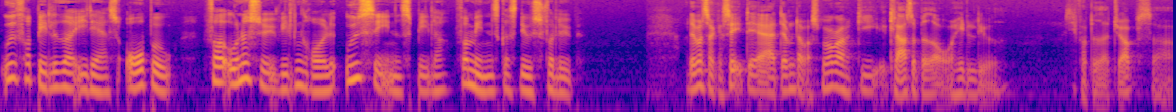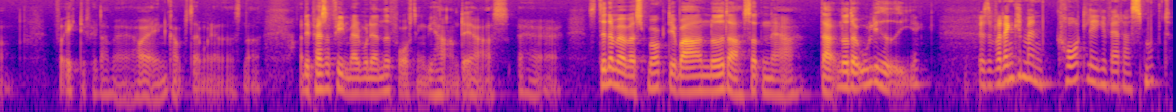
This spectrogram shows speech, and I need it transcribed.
ud fra billeder i deres årbog, for at undersøge, hvilken rolle udseendet spiller for menneskers livsforløb. Og det man så kan se, det er, at dem, der var smukkere, de klarer sig bedre over hele livet. De får bedre jobs og for ægtefælder med højere indkomst og sådan noget. Og det passer fint med alt muligt andet forskning, vi har om det her også. Øh, så det der med at være smuk, det er bare noget, der, sådan er, der er noget, der er ulighed i. Ikke? Altså, hvordan kan man kortlægge, hvad der er smukt?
